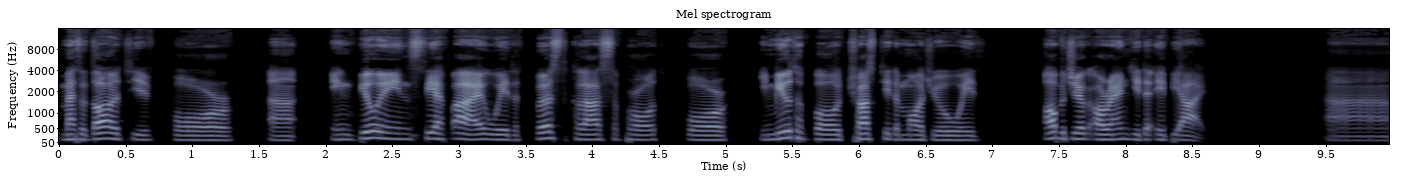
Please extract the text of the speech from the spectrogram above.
methodology for uh, imbuing CFI with first-class support for immutable trusted module with object-oriented API. Uh,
